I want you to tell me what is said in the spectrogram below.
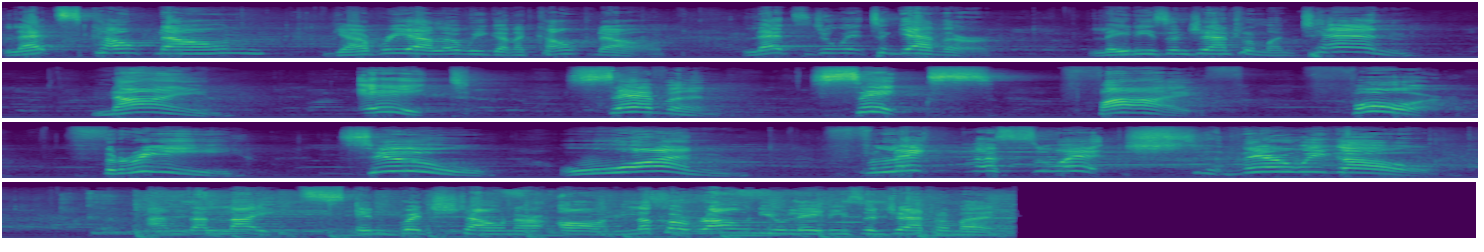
Let's count down. Gabriella, we're going to count down. Let's do it together. Ladies and gentlemen, 10, 9, 8, 7, 6, 5, 4, 3, 2, 1. Flick the switch. There we go. And the lights in Bridgetown are on. Look around you, ladies and gentlemen.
